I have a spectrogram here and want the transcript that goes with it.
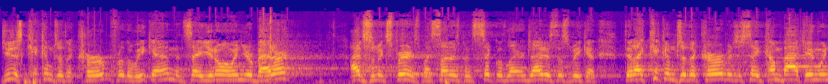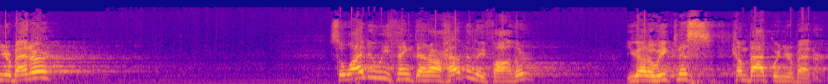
Do you just kick him to the curb for the weekend and say, you know, when you're better? I have some experience. My son has been sick with laryngitis this weekend. Did I kick him to the curb and just say, come back in when you're better? So why do we think that our Heavenly Father, you got a weakness, come back when you're better?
